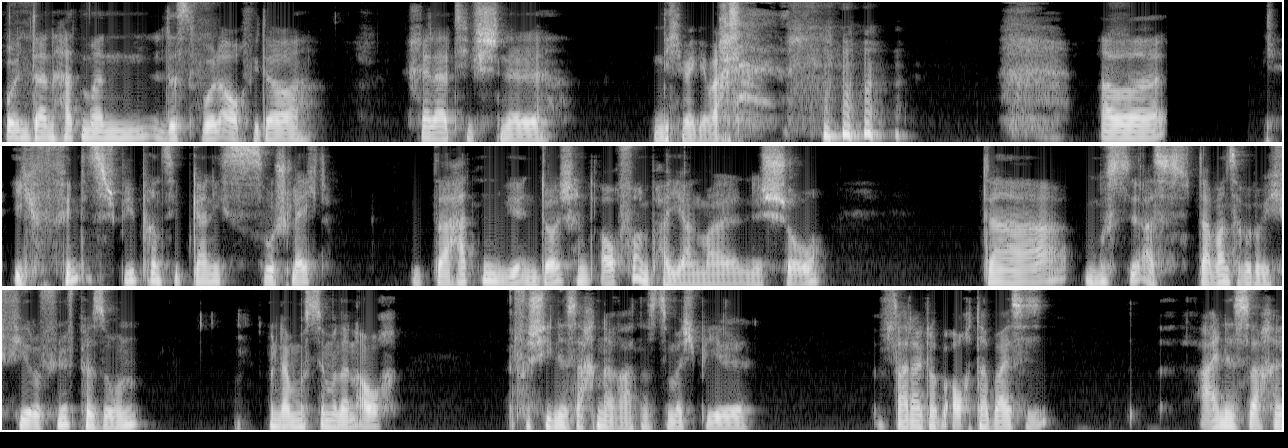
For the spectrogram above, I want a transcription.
Und dann hat man das wohl auch wieder relativ schnell nicht mehr gemacht. Aber ich finde das Spielprinzip gar nicht so schlecht. Da hatten wir in Deutschland auch vor ein paar Jahren mal eine Show. Da musste, also da waren es aber, glaube ich, vier oder fünf Personen. Und da musste man dann auch verschiedene Sachen erraten. Also zum Beispiel war da, glaube ich, auch dabei so eine Sache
